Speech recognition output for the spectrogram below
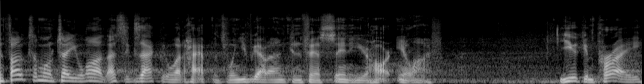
And folks, I'm going to tell you what, that's exactly what happens when you've got unconfessed sin in your heart and your life. You can pray,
